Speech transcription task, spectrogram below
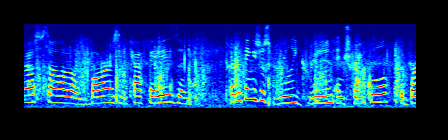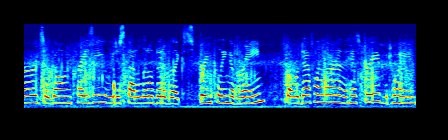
I also saw a lot of like bars and cafes and everything is just really green and tranquil. The birds are going crazy. We just got a little bit of like sprinkling of rain, but we're definitely learning the history between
